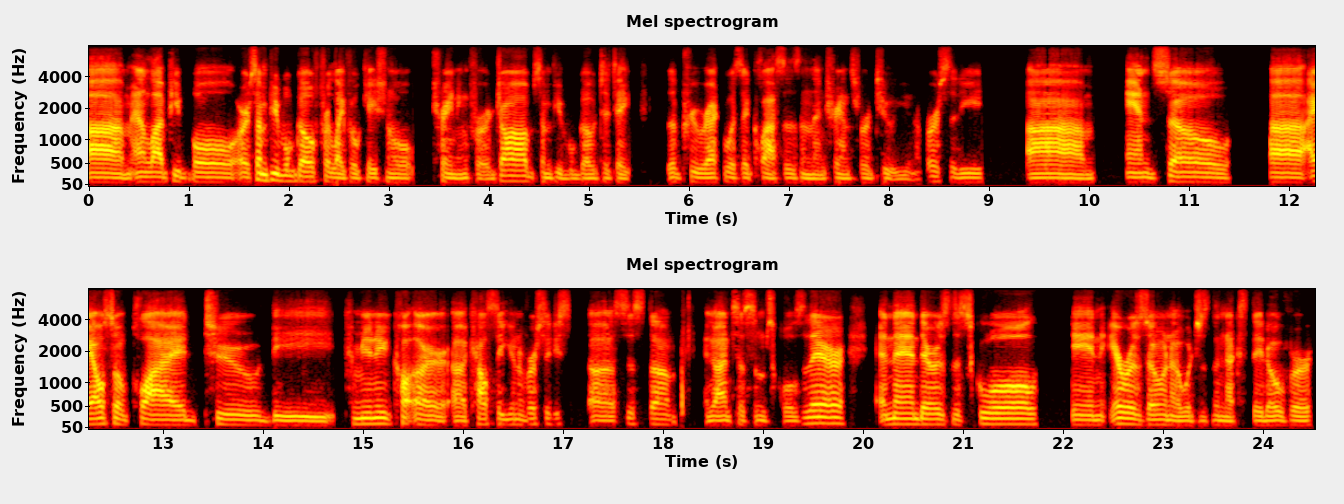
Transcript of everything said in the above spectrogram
Um, and a lot of people, or some people go for like vocational training for a job. Some people go to take the prerequisite classes and then transfer to a university. Um, and so uh, I also applied to the community co- or uh, Cal State University uh, system and got into some schools there. And then there was the school in Arizona, which is the next state over,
